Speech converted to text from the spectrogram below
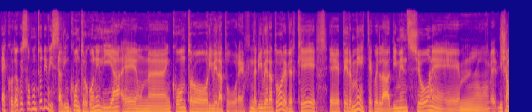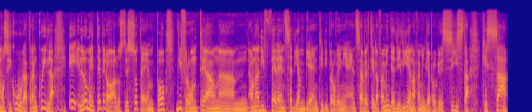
Ecco, da questo punto di vista l'incontro con Elia è un uh, incontro rivelatore, rivelatore perché eh, permette quella dimensione ehm, eh, diciamo sicura, tranquilla e lo mette però allo stesso tempo di fronte a una, a una differenza di ambienti, di provenienza, perché la famiglia di Elia è una famiglia progressista che sa,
